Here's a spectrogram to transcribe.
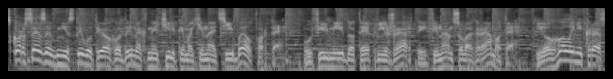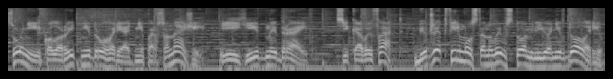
Скорсезе вмістив у трьох годинах не тільки махінації Белфорта. У фільмі і дотепні жарти, фінансова грамота, і оголені красуні, і колоритні другорядні персонажі, і гідний драйв. Цікавий факт: бюджет фільму становив 100 мільйонів доларів,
